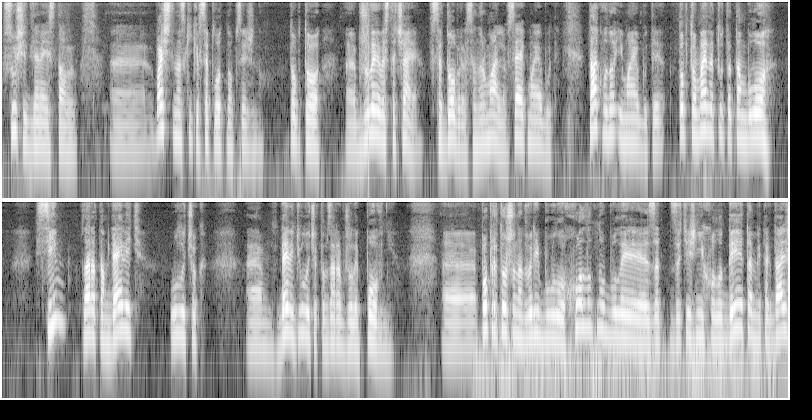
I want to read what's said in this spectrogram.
суші для неї ставив. Бачите, наскільки все плотно обсиджено. Тобто бджоли вистачає, все добре, все нормально, все як має бути. Так воно і має бути. Тобто, в мене тут там було 7, зараз там 9 улочок. 9 улочок там зараз бджоли повні. Е, Попри те, що на дворі було холодно, були затяжні холоди там і так далі.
